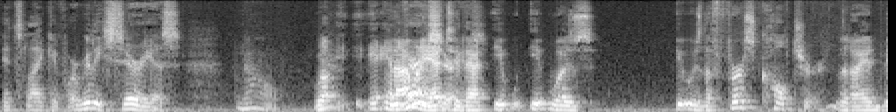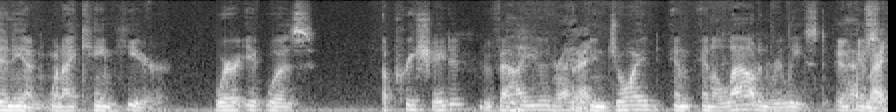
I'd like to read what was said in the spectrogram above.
it's like if we're really serious, no. Well, We're- and we're I want to add to that. It, it was it was the first culture that I had been in when I came here, where it was appreciated, valued, Right. Right. enjoyed, and, and allowed and released. And, and, Absolutely.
